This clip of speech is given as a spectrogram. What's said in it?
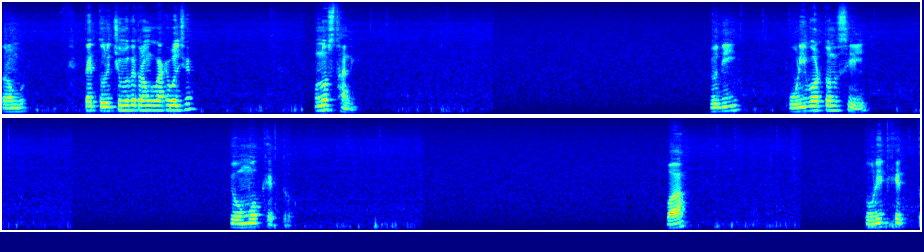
তরঙ্গ। তাই তড়িৎ চুম্বকীয় তরঙ্গ কাকে বলছে? কোন যদি পরিবর্তনশীল চৌম্বক ক্ষেত্র বা তড়িৎ ক্ষেত্র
